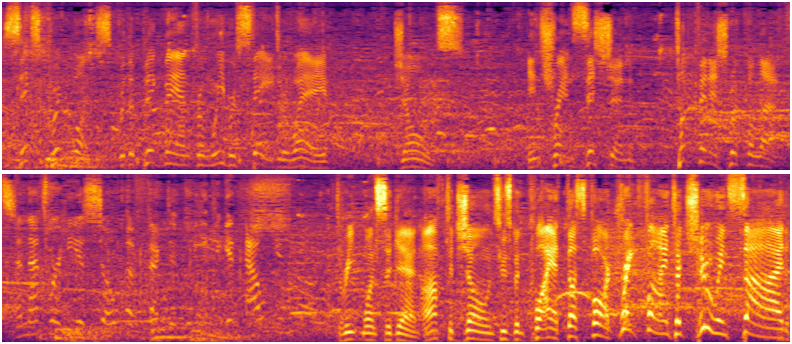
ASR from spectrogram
Six quick ones for the big man from Weber State. Away, Jones in transition. Tough finish with the left. And that's where he is so effective when he can get out in Three once again. Off to Jones, who's been quiet thus far. Great find to Chew inside.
